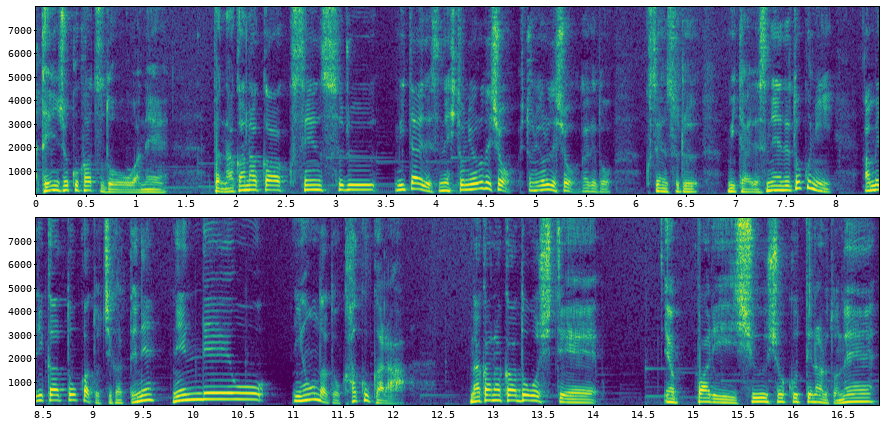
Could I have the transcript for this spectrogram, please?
転職活動がね、やっぱなかなか苦戦するみたいですね。人によるでしょう。人によるでしょう。だけど、苦戦するみたいですね。で、特にアメリカとかと違ってね、年齢を日本だと書くから、なかなかどうしてやっぱり就職ってなるとね、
